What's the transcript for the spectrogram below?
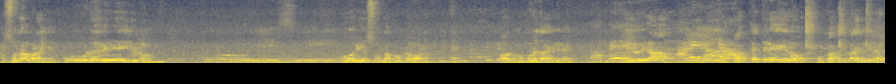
நீ சொல்ல வேணாம் என் கூடவே இரும். ஓ இயேசுன்னா கூப்பிட வேணாம் அவர் உன் கூட தான் இருக்கிறேன் ஹalleluya. உன் பக்கத்திலே இரும். உன் பக்கத்துல தான் இருக்கிறார்.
